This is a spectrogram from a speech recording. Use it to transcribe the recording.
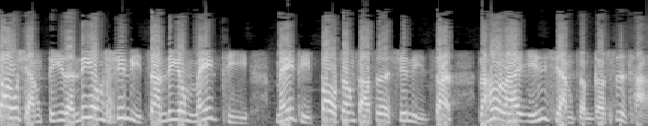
招降敌人，利用心理战，利用媒体媒体报章杂志的心理战，然后来影响整个市场。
